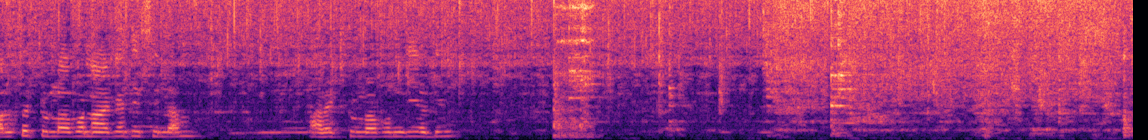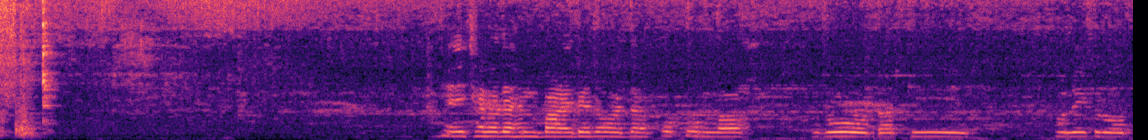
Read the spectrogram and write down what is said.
অল্প একটু লবণ আগে দিয়েছিলাম আর একটু লবণ দিয়ে দিই। এইখানে দেখেন বাইরের ওয়েদার কত রোদ আর কি, অনেক রোদ।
